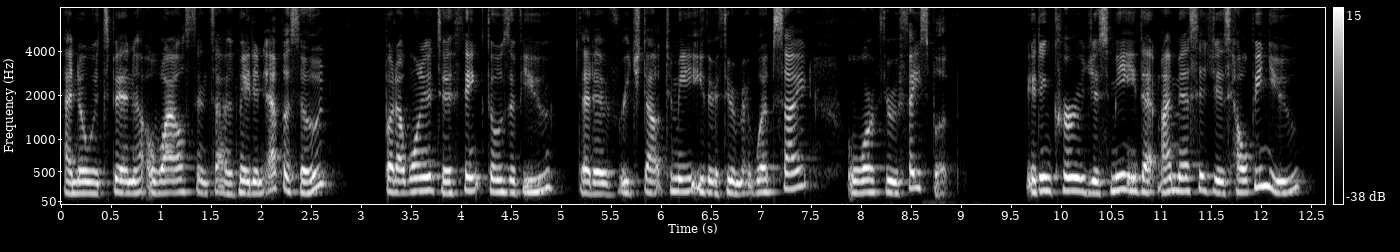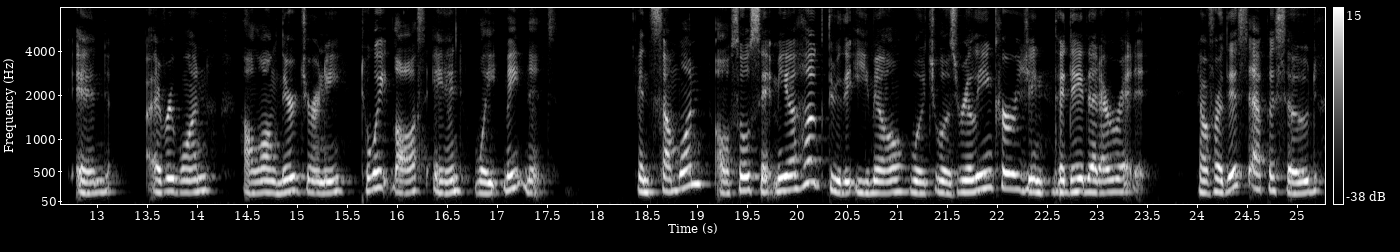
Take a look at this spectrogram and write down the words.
I know it's been a while since I've made an episode, but I wanted to thank those of you that have reached out to me either through my website or through Facebook. It encourages me that my message is helping you and everyone along their journey to weight loss and weight maintenance. And someone also sent me a hug through the email, which was really encouraging the day that I read it. Now, for this episode,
